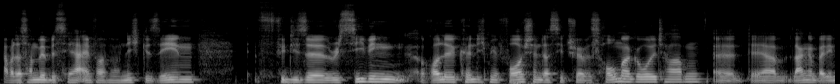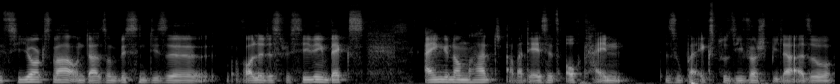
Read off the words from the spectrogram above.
Aber das haben wir bisher einfach noch nicht gesehen. Für diese Receiving-Rolle könnte ich mir vorstellen, dass sie Travis Homer geholt haben, äh, der lange bei den Seahawks war und da so ein bisschen diese Rolle des Receiving Backs eingenommen hat. Aber der ist jetzt auch kein super explosiver Spieler. Also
